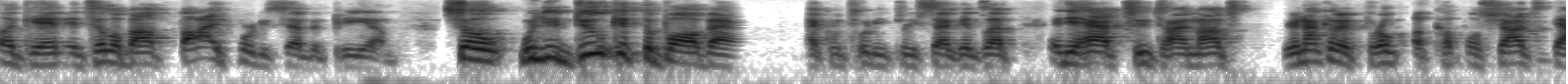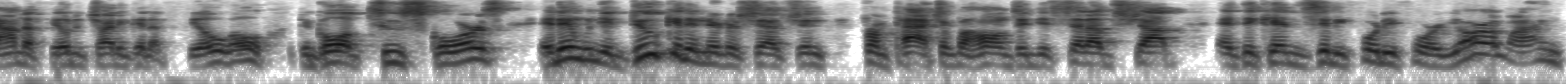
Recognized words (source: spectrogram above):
again until about 5:47 p.m. So when you do get the ball back with 23 seconds left and you have two timeouts, you're not going to throw a couple shots down the field to try to get a field goal to go up two scores. And then when you do get an interception from Patrick Mahomes and you set up shop at the Kansas City 44 yard line,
